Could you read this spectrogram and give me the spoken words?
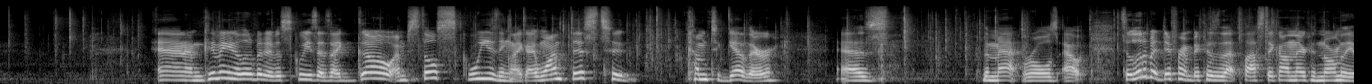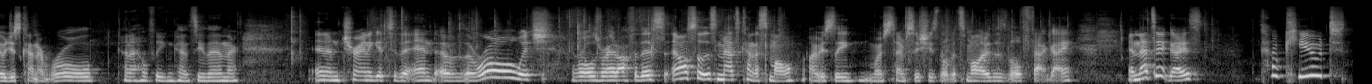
And I'm giving it a little bit of a squeeze as I go. I'm still squeezing. Like I want this to come together as the mat rolls out. It's a little bit different because of that plastic on there because normally it would just kind of roll. Kind of hopefully you can kind of see that in there. And I'm trying to get to the end of the roll, which rolls right off of this. And also this mat's kind of small. Obviously, most times sushi's a little bit smaller. This little fat guy. And that's it, guys. Look how cute.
